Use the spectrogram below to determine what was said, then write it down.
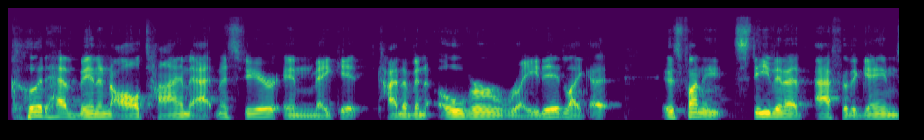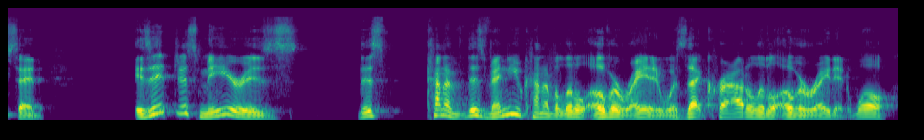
could have been an all-time atmosphere and make it kind of an overrated like uh, it was funny Steven after the game said is it just me or is this kind of this venue kind of a little overrated? Was that crowd a little overrated? Well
